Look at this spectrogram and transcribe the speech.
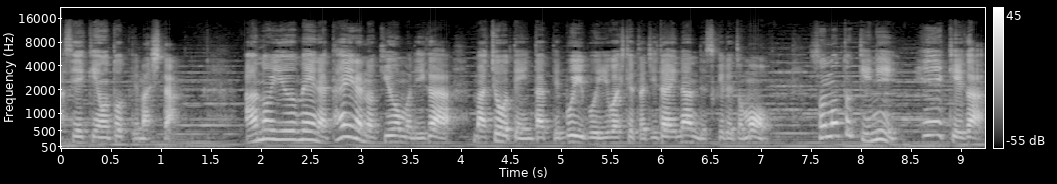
政権を取ってましたあの有名な平清盛が、まあ、頂点に立ってブイブイ言わしてた時代なんですけれどもその時に平家が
